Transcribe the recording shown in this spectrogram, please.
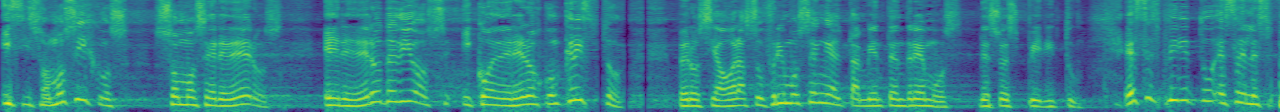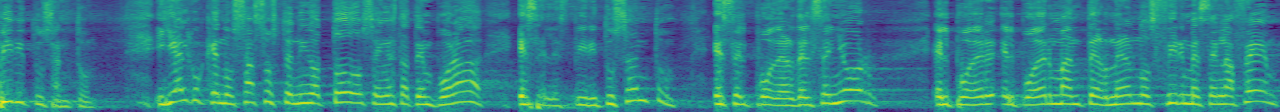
Y si somos hijos, somos herederos, herederos de Dios y coherederos con Cristo. Pero si ahora sufrimos en Él, también tendremos de su Espíritu. Ese Espíritu es el Espíritu Santo. Y algo que nos ha sostenido a todos en esta temporada es el Espíritu Santo, es el poder del Señor el poder, el poder mantenernos firmes en la fe,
